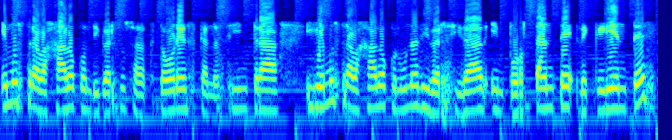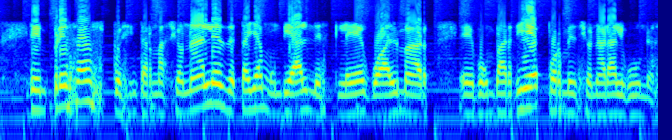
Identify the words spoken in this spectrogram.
hemos trabajado con diversos actores, Canacintra, y hemos trabajado con una diversidad importante de clientes de empresas pues internacionales de talla mundial, Nestlé, Walmart, eh, Bombardier, por mencionar algunas.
